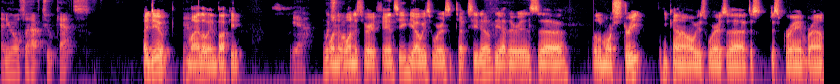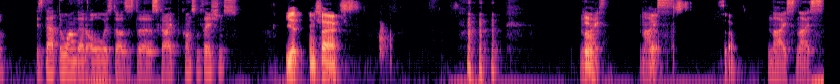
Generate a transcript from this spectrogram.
And you also have two cats? I do. Yeah. Milo and Bucky. Yeah. Which one, one? one is very fancy. He always wears a tuxedo. The other is uh, a little more street. He kind of always wears uh, just just gray and brown. Is that the one that always does the Skype consultations? Yep. In fact. nice. Nice. Yeah. So. Nice. Nice.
